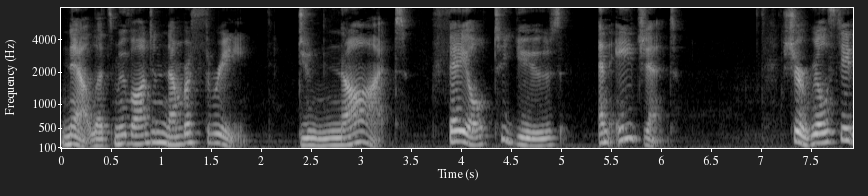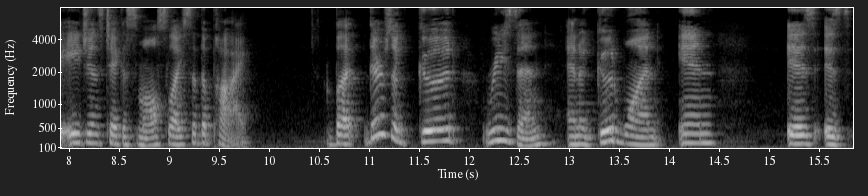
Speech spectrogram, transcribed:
now let's move on to number three. Do not fail to use an agent. Sure, real estate agents take a small slice of the pie, but there's a good reason and a good one in is is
